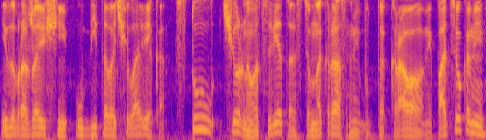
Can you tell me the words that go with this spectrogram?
изображающий убитого человека. Стул черного цвета с темно-красными, будто кровавыми потеками,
